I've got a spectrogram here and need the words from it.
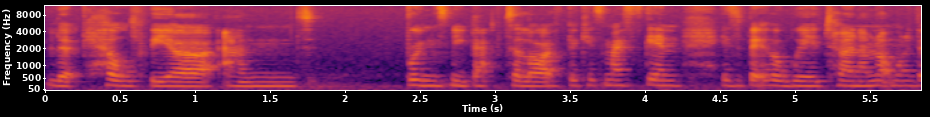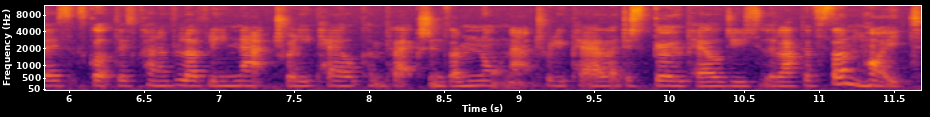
look healthier and brings me back to life because my skin is a bit of a weird tone. I'm not one of those that's got those kind of lovely naturally pale complexions. I'm not naturally pale. I just go pale due to the lack of sunlight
